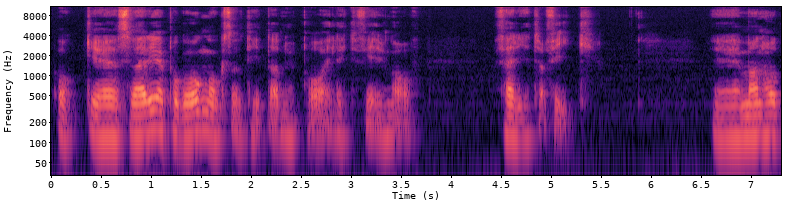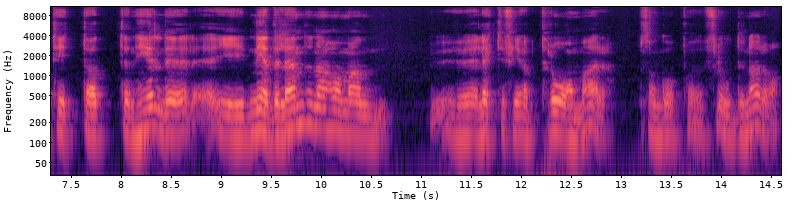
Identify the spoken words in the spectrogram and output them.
och eh, Sverige är på gång också att titta nu på elektrifiering av färjetrafik. Eh, man har tittat en hel del, i Nederländerna har man eh, elektrifierat pråmar som går på floderna då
